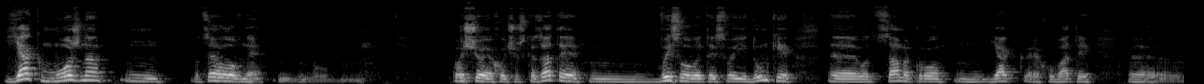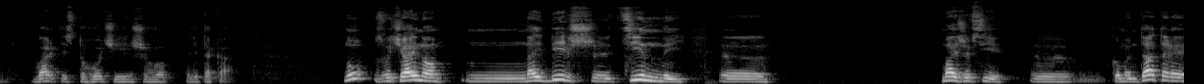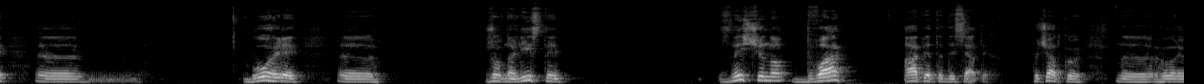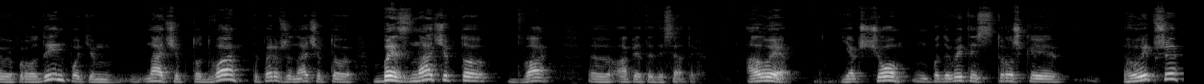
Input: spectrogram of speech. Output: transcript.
Як можна, м, оце головне, про що я хочу сказати, висловити свої думки е, от саме про як рахувати е, вартість того чи іншого літака. Ну, звичайно, найбільш цінний, е, майже всі коментатори, блогери, журналісти, знищено два А-50. Спочатку е, говорили про один, потім начебто два, тепер вже начебто без начебто два е, А-50. Але якщо подивитись трошки глибше,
